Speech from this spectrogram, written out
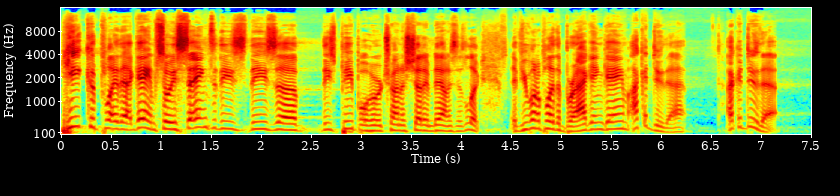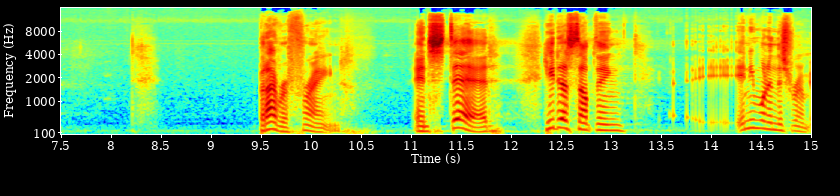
He could play that game. So, he's saying to these, these, uh, these people who are trying to shut him down, he says, Look, if you want to play the bragging game, I could do that. I could do that. But I refrain. Instead, he does something, anyone in this room,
